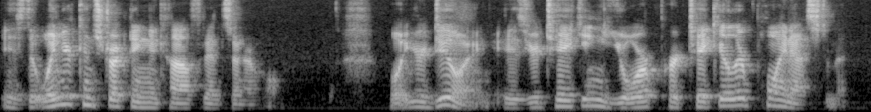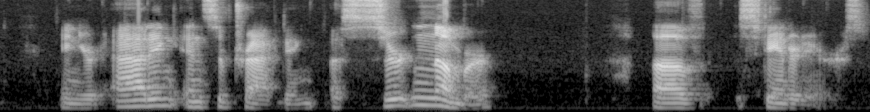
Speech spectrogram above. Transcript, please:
is that when you're constructing a confidence interval, what you're doing is you're taking your particular point estimate and you're adding and subtracting a certain number of standard errors.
